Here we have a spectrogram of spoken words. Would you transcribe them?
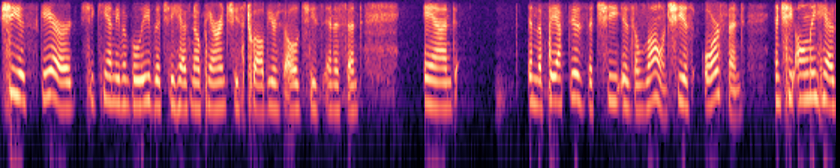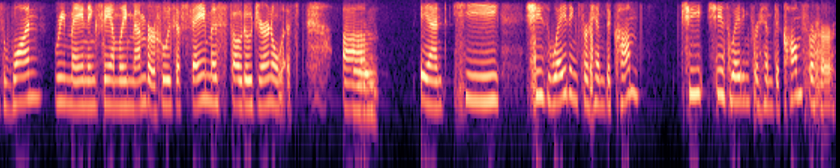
she is scared. She can't even believe that she has no parents. She's 12 years old. She's innocent. And and the fact is that she is alone. She is orphaned and she only has one remaining family member who is a famous photojournalist. Um, mm. and he she's waiting for him to come she she's waiting for him to come for her,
